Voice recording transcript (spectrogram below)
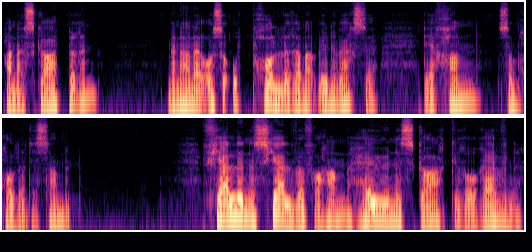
Han er skaperen, men han er også oppholderen av universet, det er han som holder det sammen. Fjellene skjelver for ham, haugene skaker og revner,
